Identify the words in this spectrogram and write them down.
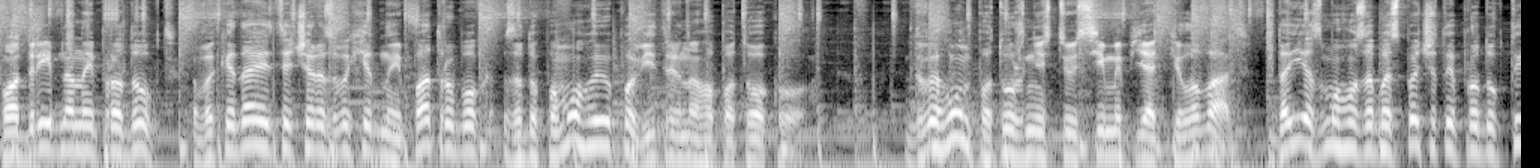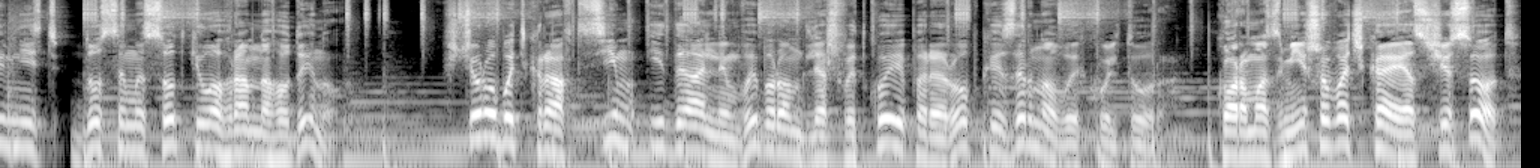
Подрібнений продукт викидається через вихідний патрубок за допомогою повітряного потоку. Двигун потужністю 7,5 кВт дає змогу забезпечити продуктивність до 700 кг на годину, що робить Крафт 7 ідеальним вибором для швидкої переробки зернових культур. Кормозмішувач КС 600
